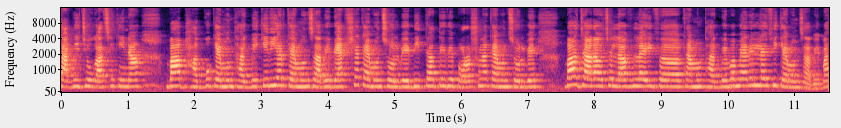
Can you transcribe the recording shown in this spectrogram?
চাকরি যোগ আছে কি না বা ভাগ্য কেমন থাকবে? কেরিয়ার কেমন যাবে? ব্যবসা কেমন চলবে? বিদ্যার্থীদের পড়াশোনা কেমন চলবে? বা যারা হচ্ছে লাভ লাইফ কেমন থাকবে? বা ম্যারিড লাইফই কেমন যাবে? বা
